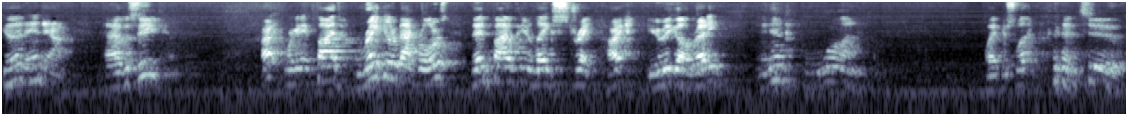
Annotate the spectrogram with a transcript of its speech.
Good, and down. Have a seat. All right, we're gonna get five regular back rollers, then five with your legs straight. All right, here we go. Ready? And one. Wipe your sweat. Two.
